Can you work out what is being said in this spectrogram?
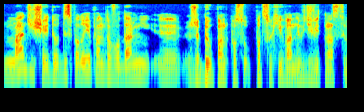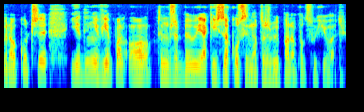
ma dzisiaj, dysponuje pan dowodami, że był pan podsłuchiwany w 19 roku, czy jedynie wie pan o tym, że były jakieś zakusy na to, żeby pana podsłuchiwać?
